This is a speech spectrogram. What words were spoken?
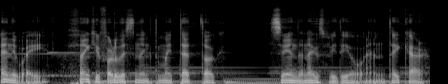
Anyway, thank you for listening to my TED Talk, see you in the next video and take care.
